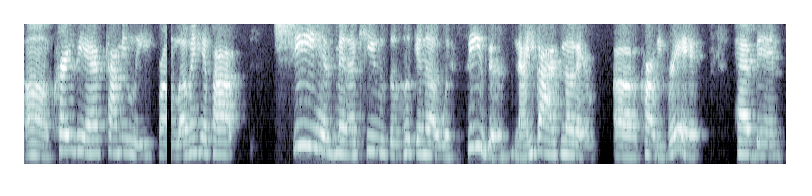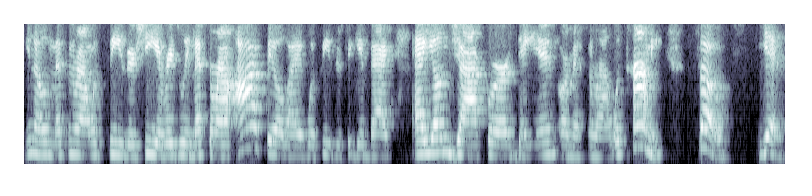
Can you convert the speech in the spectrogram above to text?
Um, crazy ass Tommie Lee from Love and Hip Hop. She has been accused of hooking up with Ceasar. Now you guys know that uh, Karlie Redd have been, you know, messing around with Ceasar. She originally messed around, I feel like, with Ceasar to get back at Yung Joc for dating or messing around with Tommie. So, yes,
